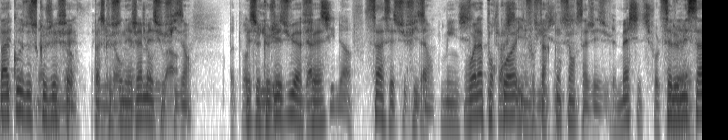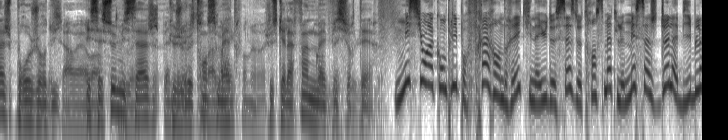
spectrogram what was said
Pas à cause de ce que j'ai fait, parce que ce n'est jamais suffisant, Mais ce que Jésus a fait, ça c'est suffisant. Voilà pourquoi il faut faire confiance à Jésus. C'est le message pour aujourd'hui. Et c'est ce message que je veux transmettre jusqu'à la fin de ma vie sur Terre. Mission accomplie pour frère André qui n'a eu de cesse de transmettre le message de la Bible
